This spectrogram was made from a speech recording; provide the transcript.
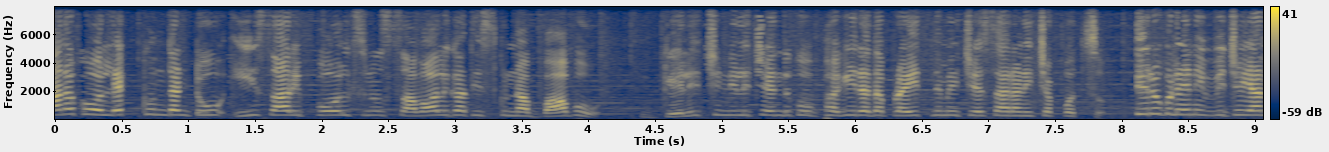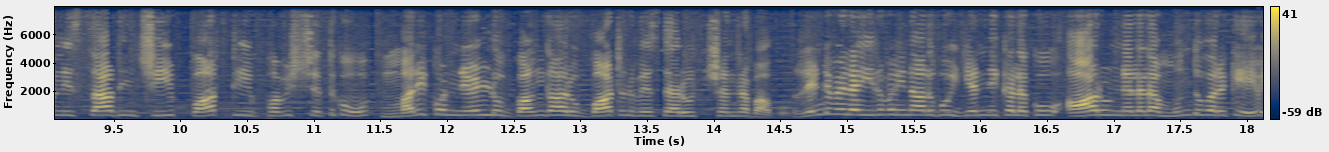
తనకో లెక్కుందంటూ ఈసారి పోల్స్ను సవాలుగా తీసుకున్న బాబు గెలిచి నిలిచేందుకు భగీరథ ప్రయత్నమే చేశారని చెప్పొచ్చు. తిరుగులేని విజయాన్ని సాధించి పార్టీ భవిష్యత్తుకు మరికొన్నేళ్ళు బంగారు బాటలు వేశారు చంద్రబాబు. రెండు వేల ఇరవై నాలుగు ఎన్నికలకు ఆరు నెలల ముందు వరకే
